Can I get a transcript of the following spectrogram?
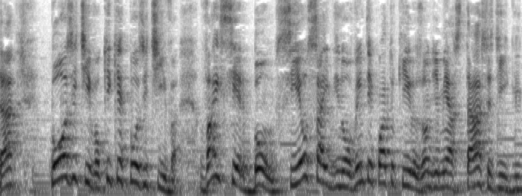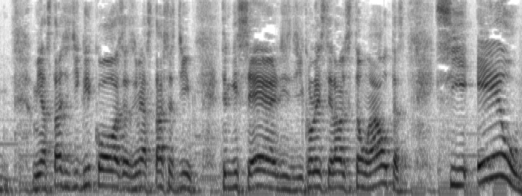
tá? Positiva, o que, que é positiva? Vai ser bom se eu sair de 94 quilos, onde minhas taxas de minhas taxas de glicose, as minhas taxas de triglicérides, de colesterol estão altas, se eu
